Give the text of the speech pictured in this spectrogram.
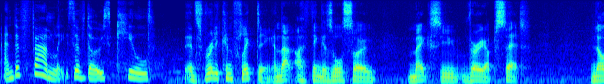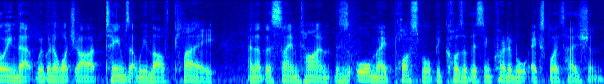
and the families of those killed. It's really conflicting, and that I think is also makes you very upset, knowing that we're going to watch our teams that we love play, and at the same time, this is all made possible because of this incredible exploitation.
